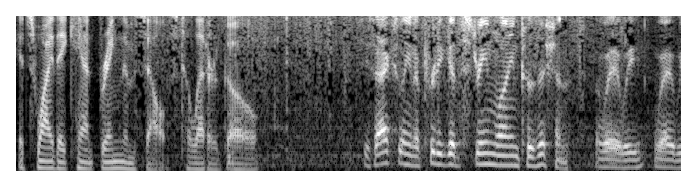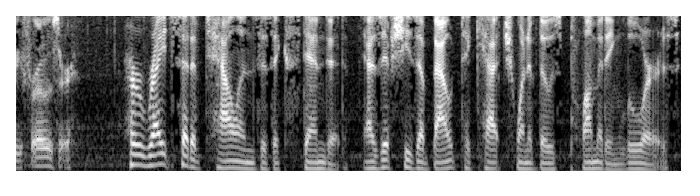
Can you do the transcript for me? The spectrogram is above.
It's why they can't bring themselves to let her go. She's actually in a pretty good streamlined position, the way we, way we froze her. Her right set of talons is extended, as if she's about to catch one of those plummeting lures,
